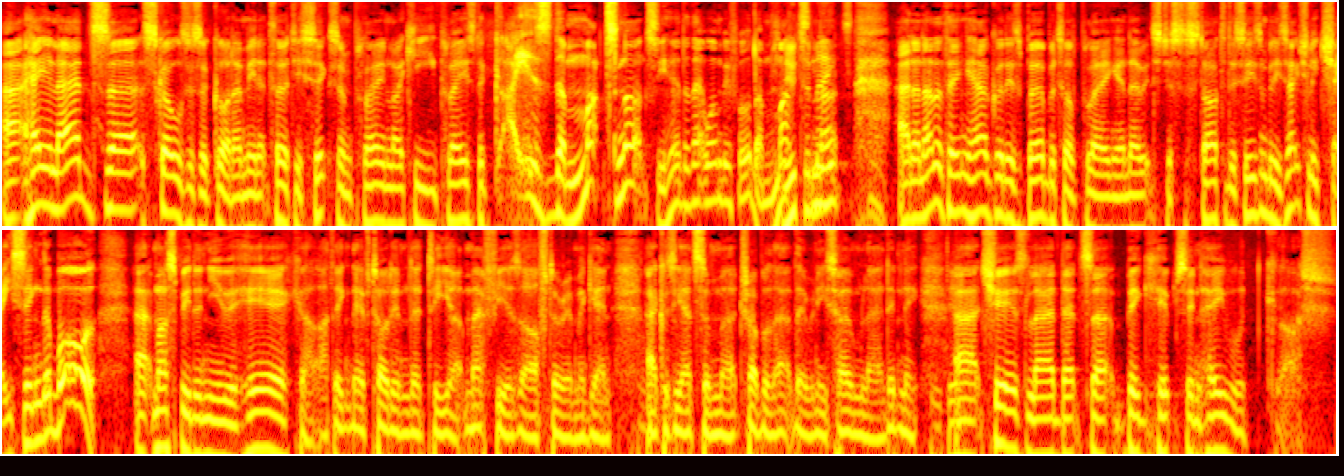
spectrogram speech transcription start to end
Uh, hey, lads, uh, Scholes is a god. I mean, at 36 and playing like he plays, the guy is the mutts nuts. You heard of that one before? The mutts nuts. And another thing, how good is Berbatov playing? I know it's just the start of the season, but he's actually chasing the ball. That must be the new haircut. I think they've told him that the uh, mafia's after him again because he had some uh, trouble out there in his homeland, didn't he? He did. Uh, cheers, lad. That's uh, Big Hips in Haywood. Gosh.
